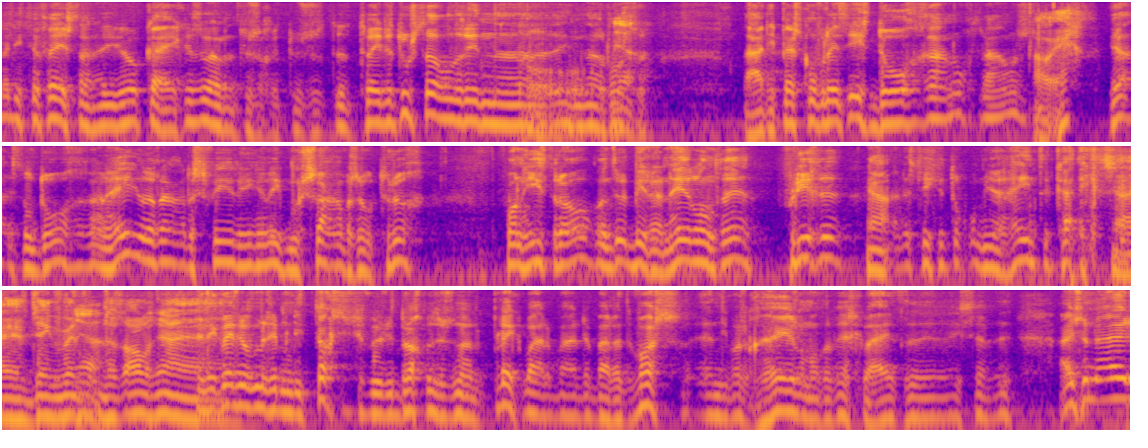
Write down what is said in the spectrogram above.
bij die tv staan en joh, kijken. Zo, toen zag ik dus het tweede toestel erin eh in uh, Rotterdam. Nou, die persconferentie is doorgegaan nog trouwens. Oh, echt? Ja, is nog doorgegaan. Een hele rare sfeer hing. En ik moest s'avonds ook terug van Heathrow. Want weer naar Nederland, hè. Vliegen. Ja. Ja. dan zit je toch om je heen te kijken. Ja, je denkt met, Ja. dat alles... Ja, ja, En ik weet nog, met die taxichauffeur die bracht me dus naar de plek waar, waar, waar het was. En die was ook helemaal de weg kwijt. Eh, ik zei, hij zei, nee,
